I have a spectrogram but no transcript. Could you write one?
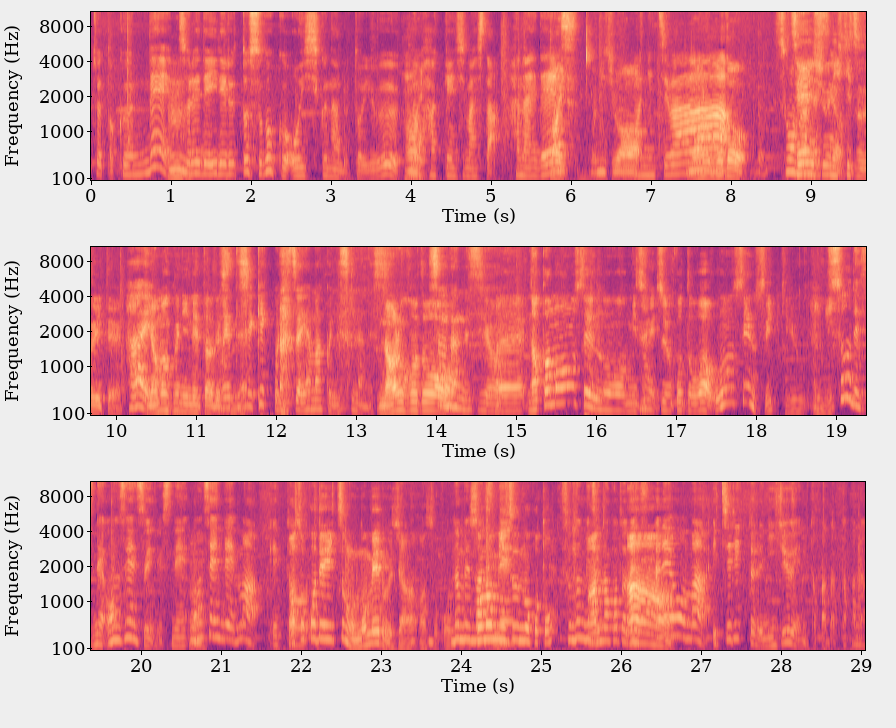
ちょっと汲んで、うん。それで入れるとすごく美味しくなるというのをはい。発見しました、花江です、はい、こんにちは。こんにちは。なるほど。そうなんですよ。先週に引き続いて、はい。山国ネタです私ね。結構実は山国好きなんです。なるほど。そうなんですよ、えー仲間温泉の水っていうことは、温泉水っていう意味？そうですね。温泉水ですね、うん。温泉でまあえっとあそこでいつも飲めるじゃんあそこ飲めますね。その水のこと？その水のことです。ああー。あれをまあ1リットル20円とかだったかな。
